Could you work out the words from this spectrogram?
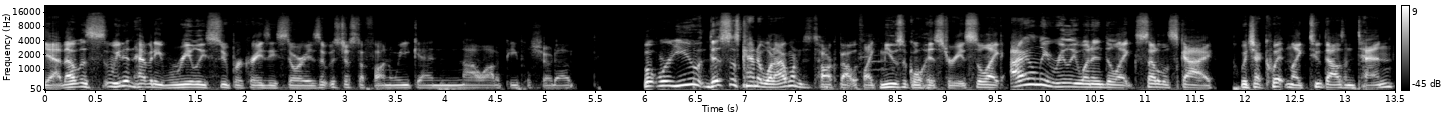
yeah, that was we didn't have any really super crazy stories. It was just a fun weekend. Not a lot of people showed up. But were you this is kind of what I wanted to talk about with like musical histories. So like I only really went into like Settle the Sky, which I quit in like 2010.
